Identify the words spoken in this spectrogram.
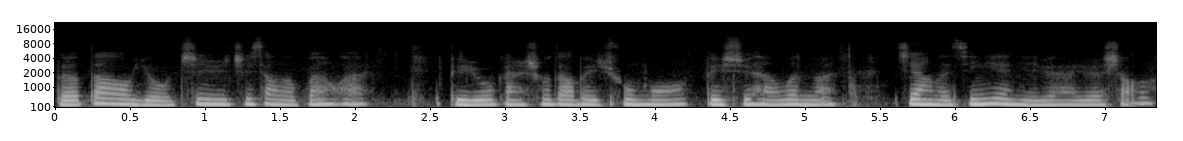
得到有治愈之效的关怀，比如感受到被触摸、被嘘寒问暖这样的经验也越来越少了。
